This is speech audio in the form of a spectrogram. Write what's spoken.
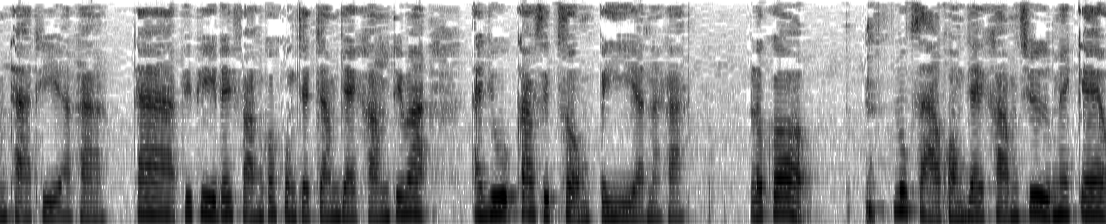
ำทาทีอะค่ะ ถ้าพี่ๆได้ฟังก็คงจะจำยายคำที่ว่าอายุ92ปีอะนะคะ แล้วก็ลูกสาวของยายคำชื่อแม่แก้ว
